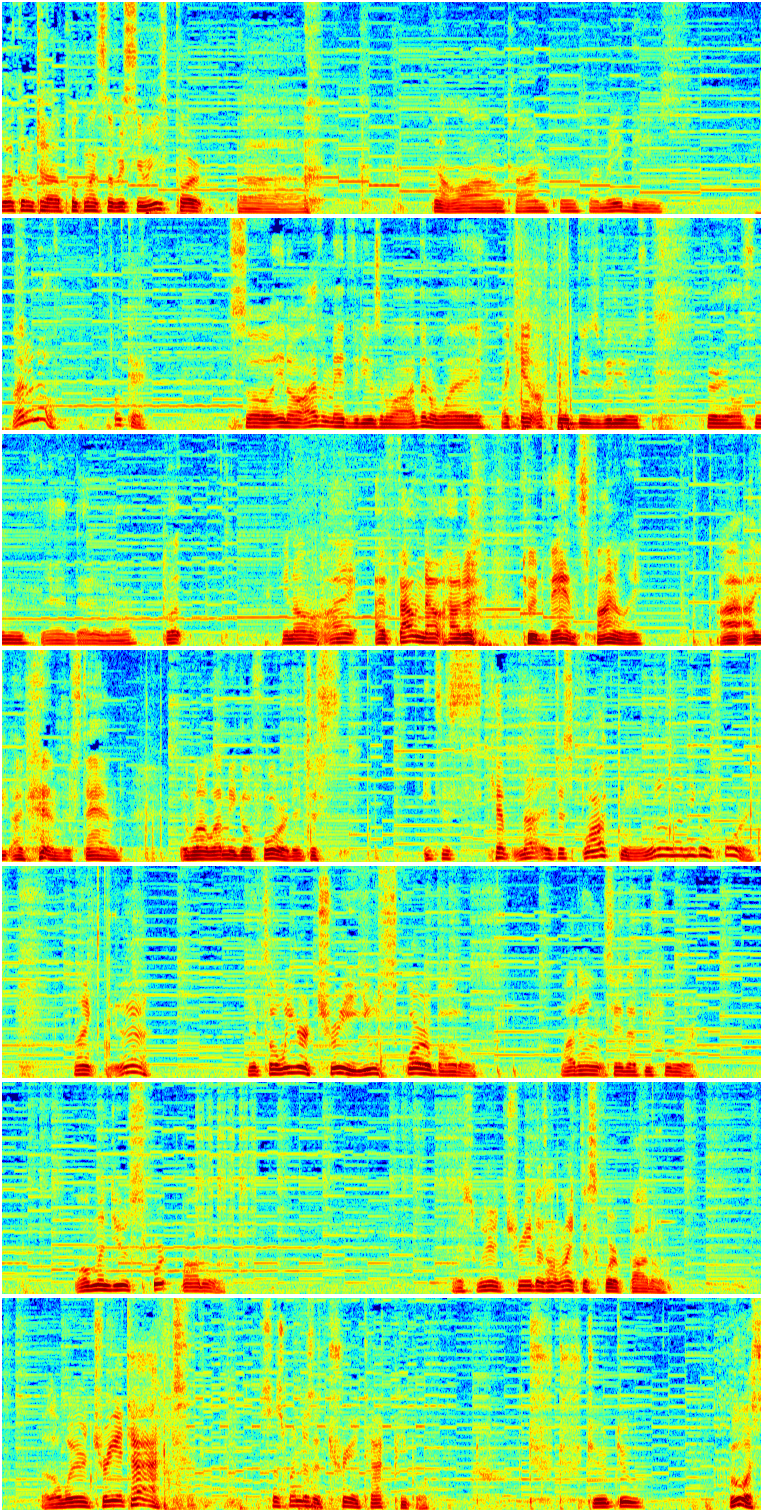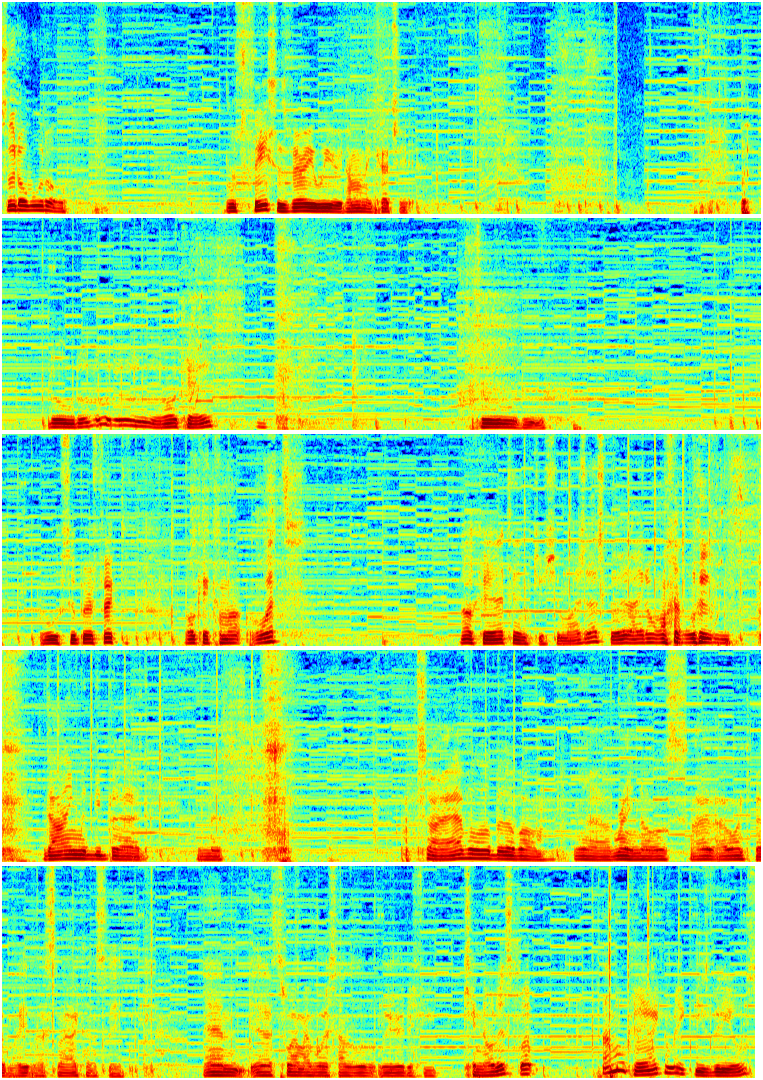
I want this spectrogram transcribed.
welcome to Pokemon Silver Series part. Uh, been a long time since I made these. I don't know. Okay. So, you know, I haven't made videos in a while. I've been away. I can't upload these videos very often, and I don't know. But, you know, I I found out how to, to advance, finally. I, I, I didn't understand. It wouldn't let me go forward. It just it just kept not it just blocked me. It wouldn't let me go forward. Like, yeah. It's a weird tree. you squirt bottle. Why didn't it say that before? Almond use squirt bottle. This weird tree doesn't like the squirt bottle. The weird tree attacked. Since when does a tree attack people? Ooh, a Sudowoodo. His face is very weird. I'm gonna catch it. Okay. Oh, super effective. Okay, come on. What? Okay, that didn't do too much. That's good. I don't want to lose. Dying would be bad in this. Sorry, I have a little bit of, um, yeah, runny nose. I, I went to bed late last night. I couldn't sleep. And that's why my voice sounds a little bit weird if you can notice, but I'm okay. I can make these videos.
